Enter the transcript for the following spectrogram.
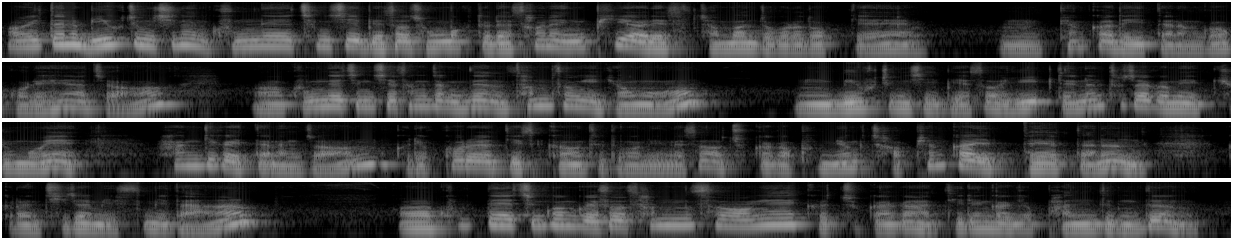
어, 일단은 미국 증시는 국내 증시에 비해서 종목들의 선행 PR이 전반적으로 높게 음, 평가되어 있다는 거 고려해야죠. 어, 국내 증시에 상장된 삼성의 경우 음, 미국 증시에 비해서 유입되는 투자금의 규모에 한계가 있다는 점, 그리고 코리아 디스카운트 등으로 인해서 주가가 분명 저평가되었다는 그런 지점이 있습니다. 어, 국내 증권가에서 삼성의 그 주가가 디램 가격 반등 등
